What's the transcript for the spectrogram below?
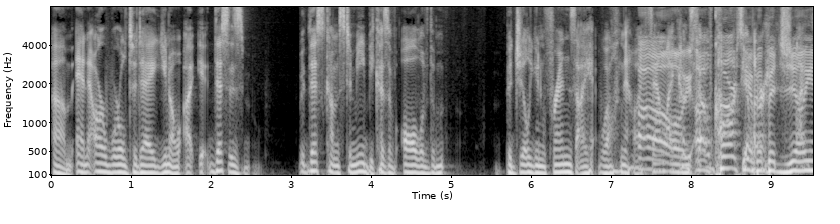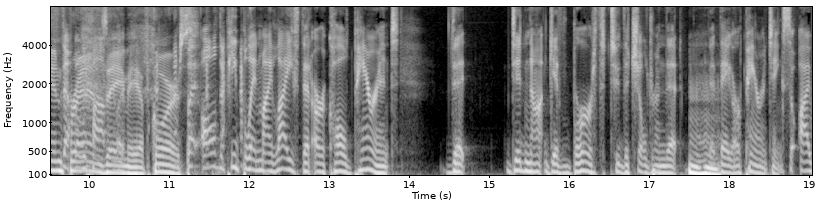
Um, and our world today, you know, I, it- this is this comes to me because of all of the bajillion friends I well now I sound like I'm so Oh, of course you have a bajillion so friends, popular. Amy. Of course. But all the people in my life that are called parent that did not give birth to the children that Mm-hmm. that they are parenting. So I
